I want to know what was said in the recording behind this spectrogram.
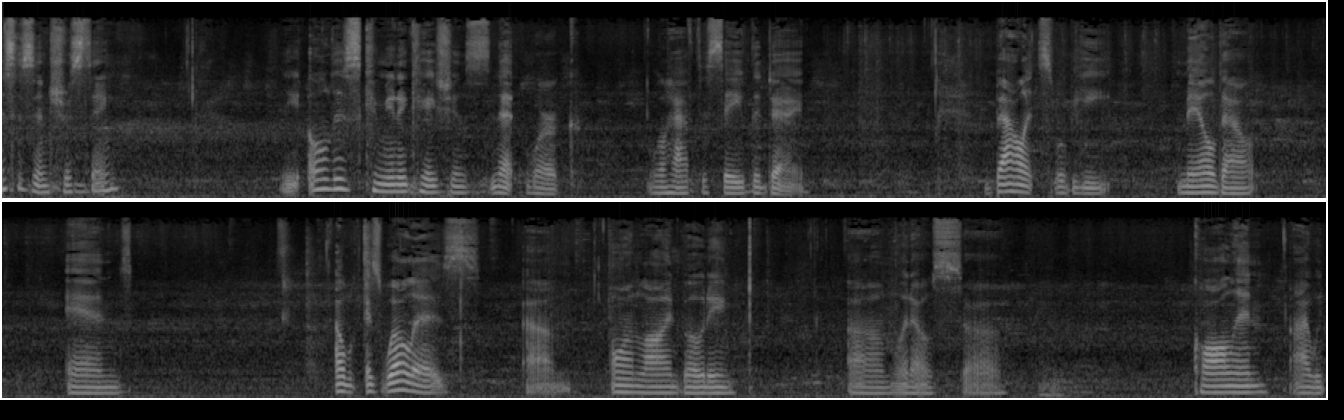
This is interesting. The oldest communications network will have to save the day. Ballots will be mailed out, and oh, as well as um, online voting. Um, what else? Uh, call in. I would.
